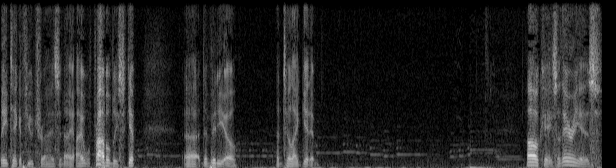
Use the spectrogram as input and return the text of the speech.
May take a few tries and I, I will probably skip uh, the video until I get him Okay, so there he is.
